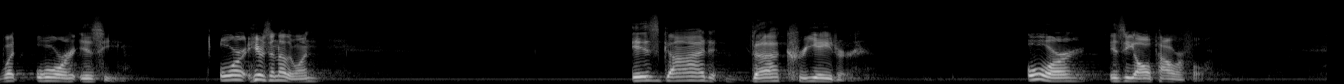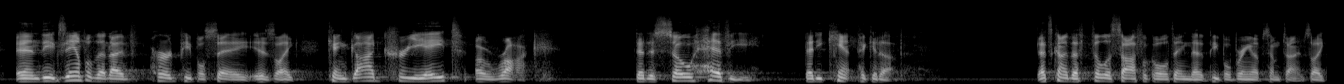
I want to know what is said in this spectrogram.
What or is he? Or here's another one is God the creator? Or is he all powerful? And the example that I've heard people say is like, can God create a rock that is so heavy that he can't pick it up? That's kind of the philosophical thing that people bring up sometimes. Like,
